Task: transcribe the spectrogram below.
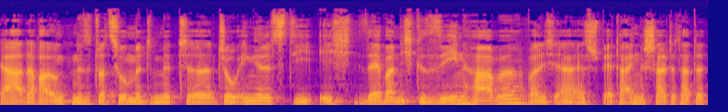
ja, da war irgendeine Situation mit, mit äh, Joe Ingles, die ich selber nicht gesehen habe, weil ich er erst später eingeschaltet hatte.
